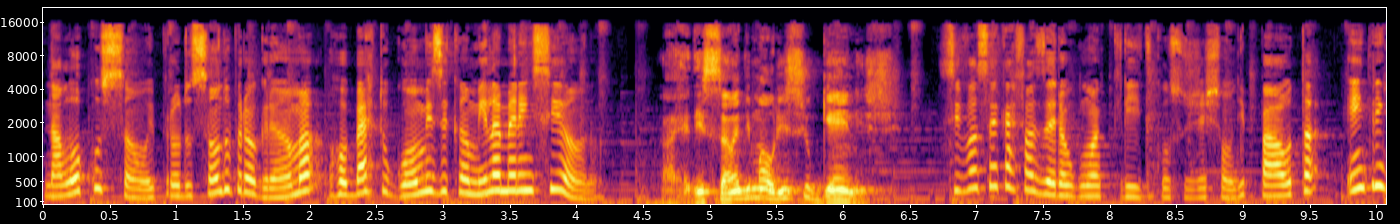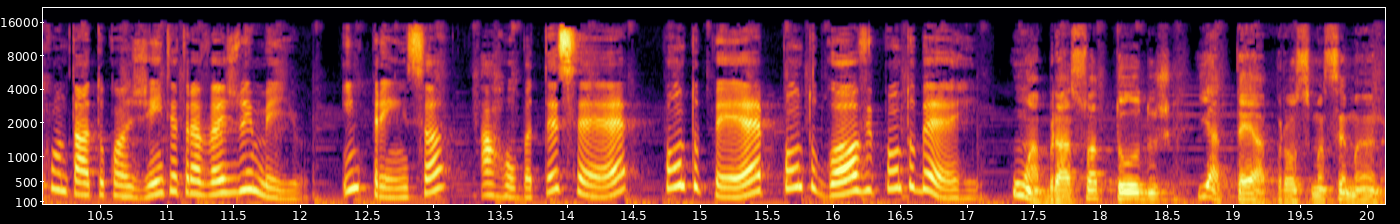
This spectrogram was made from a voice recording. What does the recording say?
Na locução e produção do programa, Roberto Gomes e Camila Merenciano. A edição é de Maurício Guenes. Se você quer fazer alguma crítica ou sugestão de pauta, entre em contato com a gente através do e-mail imprensa@tce.pe.gov.br. Um abraço a todos e até a próxima semana.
